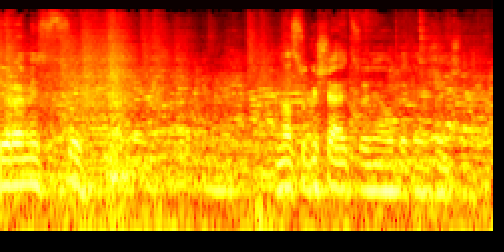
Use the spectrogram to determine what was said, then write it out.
Тирамису. Нас угощает сегодня вот эта женщина.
